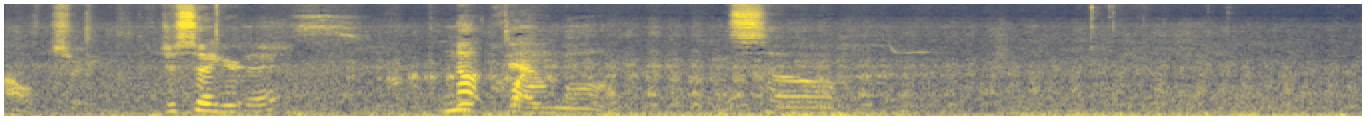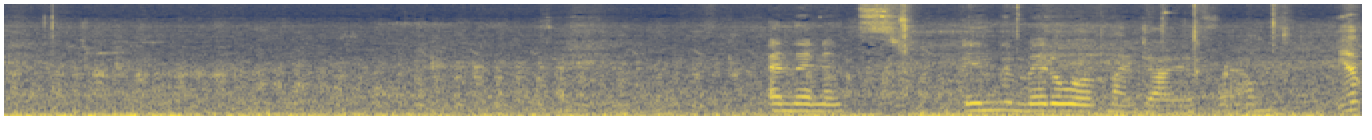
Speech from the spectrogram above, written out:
I'll show you. Just so you're this? not quite. down now. So And then it's in the middle of my diaphragm. yep.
